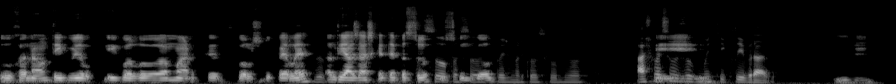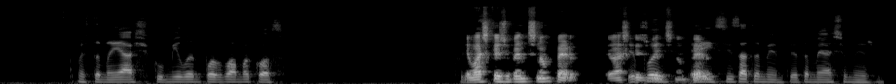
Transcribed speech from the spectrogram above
O Ronaldo igual- igualou a marca de golos do Pelé. Aliás, acho que até passou, Passou, o segundo passou, gol. depois marcou o segundo gol. Acho que vai ser um jogo muito equilibrado. Uhum. Mas também acho que o Milan pode levar uma coça. Por Eu acho que a Juventus não perde. Eu acho que a Juventus não é perde. isso, exatamente. Eu também acho o mesmo.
